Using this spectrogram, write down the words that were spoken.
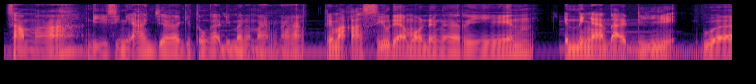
sama di sini aja gitu nggak di mana-mana. Terima kasih udah mau dengerin. Intinya tadi gue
